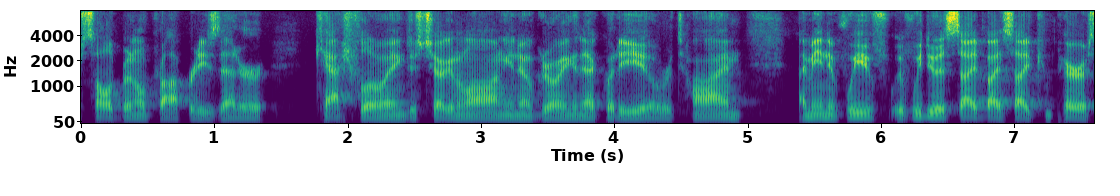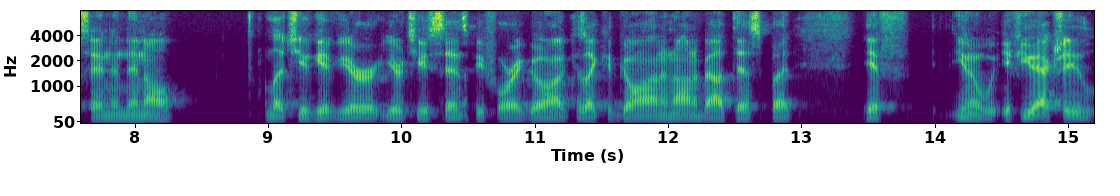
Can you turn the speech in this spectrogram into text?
solid rental properties that are cash flowing, just chugging along, you know, growing in equity over time. I mean, if we've if we do a side by side comparison, and then I'll let you give your your two cents before I go on because I could go on and on about this, but if you know if you actually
